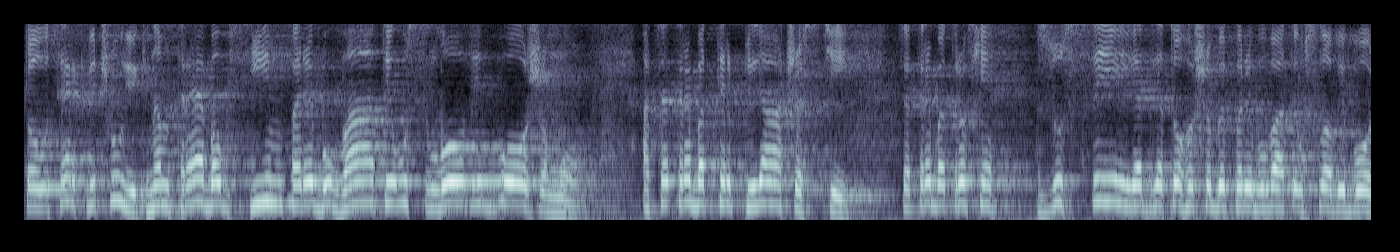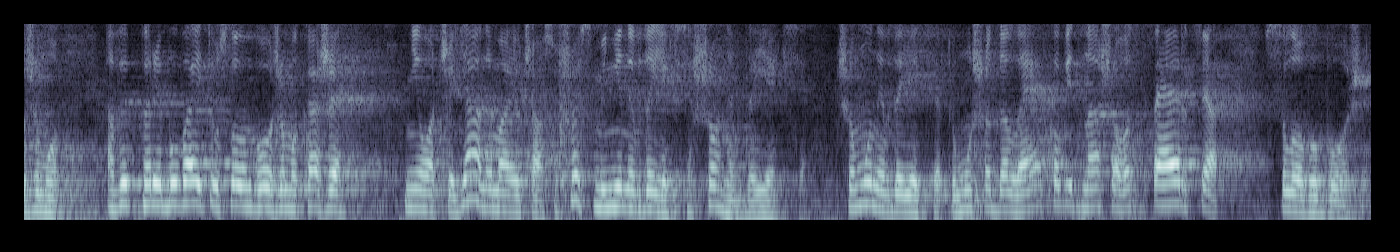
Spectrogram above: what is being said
то у церкві чують, нам треба всім перебувати у Слові Божому. А це треба терплячості, це треба трохи зусилля для того, щоб перебувати у Слові Божому. А ви перебуваєте у Слові Божому, каже, ні, отче, я не маю часу, щось мені не вдається. Що не вдається? Чому не вдається? Тому що далеко від нашого серця Слово Боже.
